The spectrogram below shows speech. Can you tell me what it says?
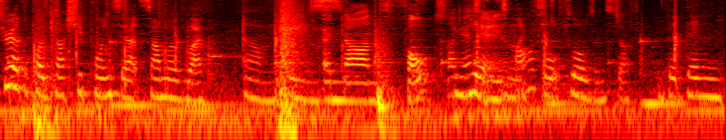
throughout the podcast, she points out some of like um his Adnan's faults, I guess, yeah, his and like flaws and stuff. But then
